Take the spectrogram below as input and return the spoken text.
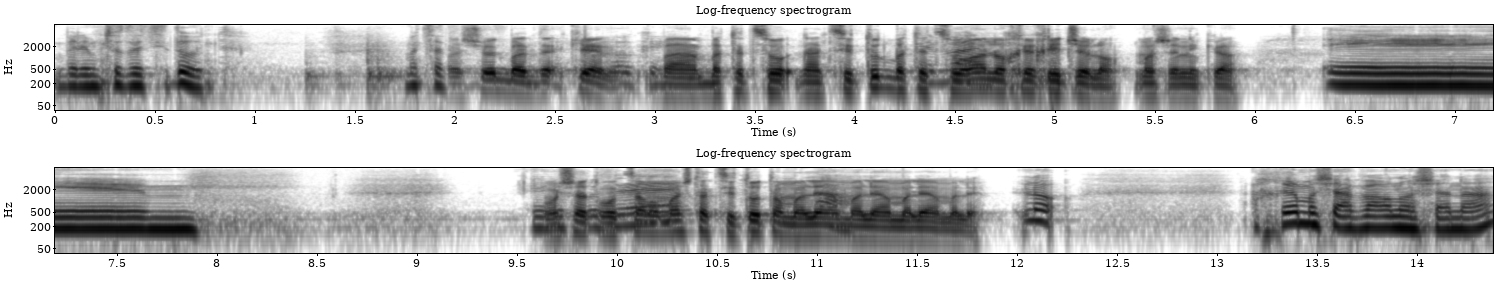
בלמצוא את הציטוט. מצאת. פשוט, בד... כן, אוקיי. ב- בתצור... הציטוט בתצורה. הנוכחית שלו, מה שנקרא. אה, או שאת רוצה? ממש את הציטוט המלא אה. המלא המלא המלא. לא. אחרי מה שעברנו השנה,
